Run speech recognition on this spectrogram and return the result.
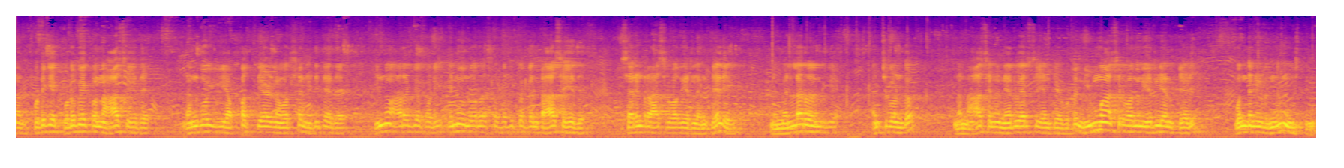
ನಾನು ಕೊಡುಗೆ ಕೊಡಬೇಕು ಅನ್ನೋ ಆಸೆ ಇದೆ. ನನಗೂ ಈ ಎಪ್ಪತ್ತೇಳನೇ ವರ್ಷ ನಡೀತಾ ಇದೆ. ಇನ್ನೂ ಆರೋಗ್ಯ ಕೊಡಿ, ಇನ್ನೂ ನೂರು ವರ್ಷ ಬದುಕಬೇಕಂತ ಆಸೆ ಇದೆ. ಶರಣರ ಆಶೀರ್ವಾದ ಇರಲಿ ಅಂತೇಳಿ ನಿಮ್ಮೆಲ್ಲರೂ ನನಗೆ ಹಂಚಿಕೊಂಡು ನನ್ನ ಆಸೆನ ನೆರವೇರಿಸಿ ಅಂತ ಹೇಳ್ಬಿಟ್ಟು ನಿಮ್ಮ ಆಶೀರ್ವಾದನೂ ಇರಲಿ ಅಂತೇಳಿ ವಂದನೆಗಳನ್ನು ಮುಗಿಸ್ತೀನಿ.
